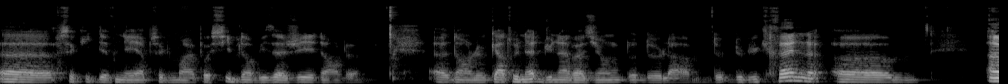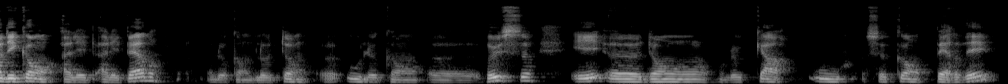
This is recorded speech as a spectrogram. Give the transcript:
euh, ce qui devenait absolument impossible d'envisager dans le dans le cadre d'une invasion de, l'Ukraine. Un des camps allait perdre, le camp de l'OTAN euh, ou le camp euh, russe. Et euh, dans le cas où ce camp perdait,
